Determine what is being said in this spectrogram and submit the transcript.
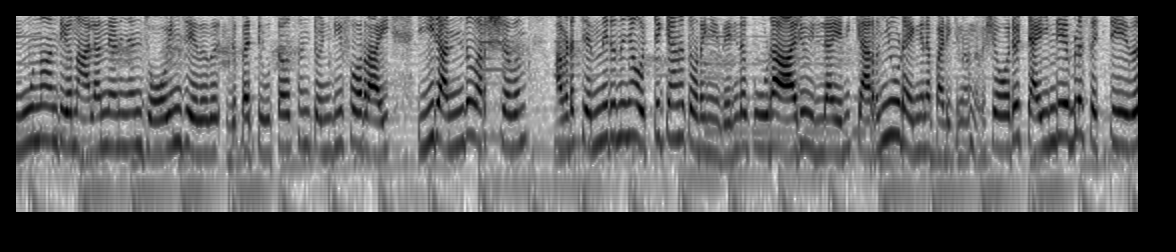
മൂന്നാം തീയതിയോ നാലാം തീയതിയാണ് ഞാൻ ജോയിൻ ചെയ്തത്. ഇതിപ്പോൾ ടൂ തൗസൻഡ് ട്വന്റി ഫോർ ആയി. ഈ രണ്ട് വർഷവും അവിടെ ചെന്നിരുന്ന് ഞാൻ ഒറ്റയ്ക്കാണ് തുടങ്ങിയത്. എന്റെ കൂടെ ആരും ഇല്ല. എനിക്ക് അറിഞ്ഞുകൂടെ എങ്ങനെ പഠിക്കണമെന്ന്. പക്ഷേ ഓരോ ടൈം ടേബിൾ സെറ്റ് ചെയ്ത്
